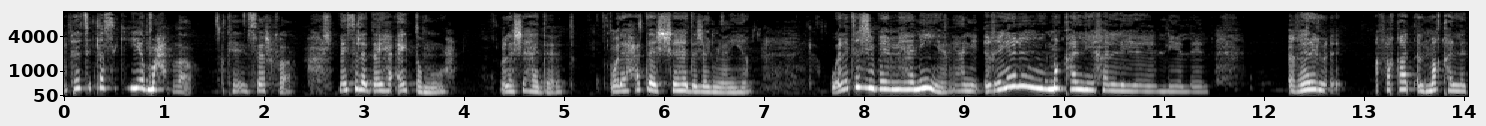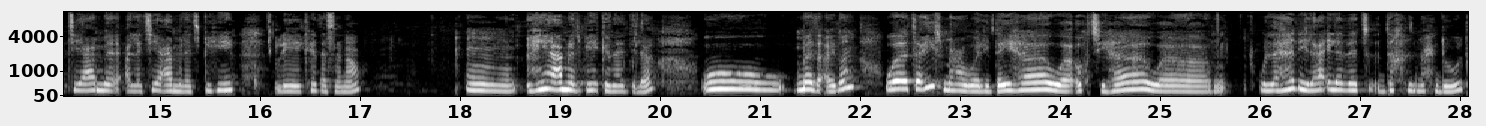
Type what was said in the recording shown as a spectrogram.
فتاة كلاسيكية محضة. أوكي صرفة. ليس لديها أي طموح ولا شهادات ولا حتى الشهادة جامعية ولا تجربة مهنية. يعني غير المقهى اللي يخلي غير فقط المقهى التي عمل التي عملت به لكذا سنة. هي عملت به كنادلة. وماذا أيضا؟ وتعيش مع والديها وأختها و ولا هذه العائلة ذات دخل محدود.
